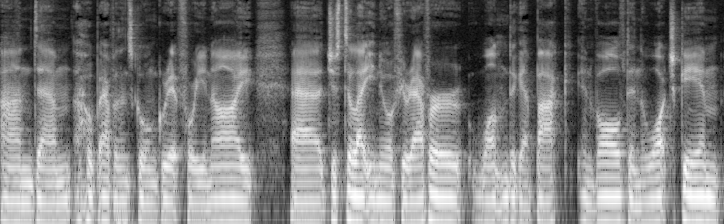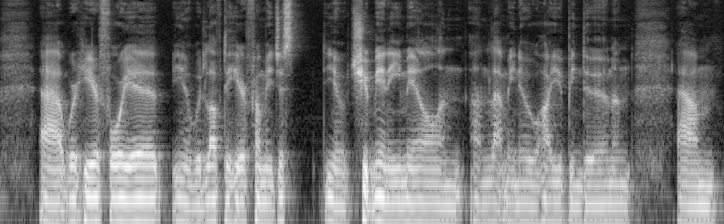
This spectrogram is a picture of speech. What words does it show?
and um, I hope everything's going great for you now. Uh, just to let you know, if you're ever wanting to get back involved in the watch game, uh, we're here for you. You know, we'd love to hear from you. Just you know, shoot me an email and, and let me know how you've been doing, and um,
